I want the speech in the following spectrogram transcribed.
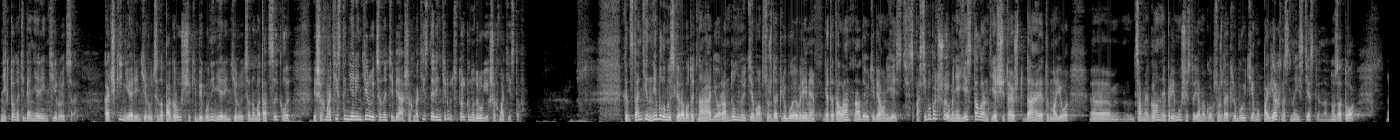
Никто на тебя не ориентируется. Качки не ориентируются на погрузчики, бегуны не ориентируются на мотоциклы, и шахматисты не ориентируются на тебя. Шахматисты ориентируются только на других шахматистов. Константин, не было мысли работать на радио, рандомную тему обсуждать любое время. Это талант надо, и у тебя он есть. Спасибо большое, у меня есть талант. Я считаю, что да, это мое э, самое главное преимущество. Я могу обсуждать любую тему, поверхностно, естественно, но зато э,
